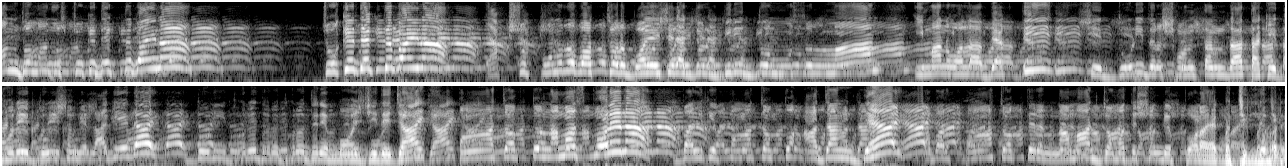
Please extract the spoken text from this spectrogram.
অন্ধ মানুষ চোখে দেখতে পায় না। চোখে দেখতে পাই না। একশো পনেরো বছর বয়সের একজন বৃদ্ধ মুসলমান, ইমানওয়ালা ব্যক্তি, সে দড়ি ধরে সন্তানরা তাকে ধরে দড়ির সঙ্গে লাগিয়ে দেয়, দড়ি ধরে ধরে ধরে ধরে মসজিদে যায়, পাঁচ অক্ত নামাজ পড়ে না, বলকে পাঁচ অক্ত আজান দেয়, আবার পাঁচ অক্তের নামাজ জমাতের সঙ্গে পড়া একবার চিল্লে পারে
